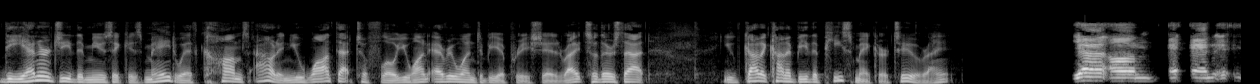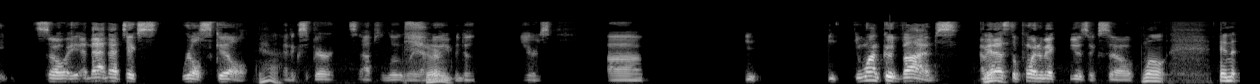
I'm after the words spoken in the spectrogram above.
the energy the music is made with comes out and you want that to flow. You want everyone to be appreciated, right? So there's that, you've got to kind of be the peacemaker too, right? Yeah, um, and, and so and that that takes real skill yeah. and experience. Absolutely, sure. I know you've been doing it for years. Uh, you, you, want good vibes. I mean, that's the point of making music. So well, and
